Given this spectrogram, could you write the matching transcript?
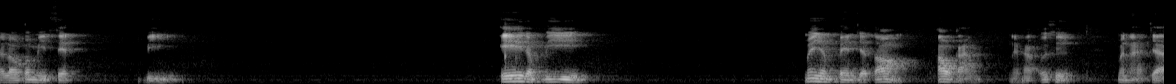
แล้วเราก็มีเซต B A กับ B ไม่จำเป็นจะต้องเท่ากันนะครับ ก็คือมันอาจจะ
